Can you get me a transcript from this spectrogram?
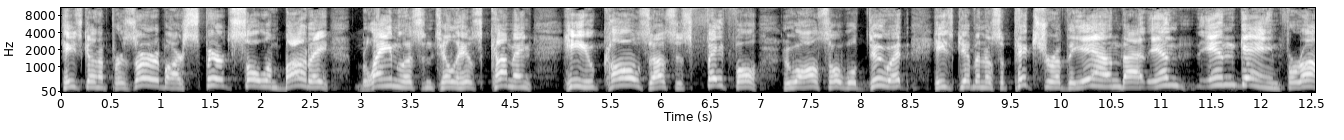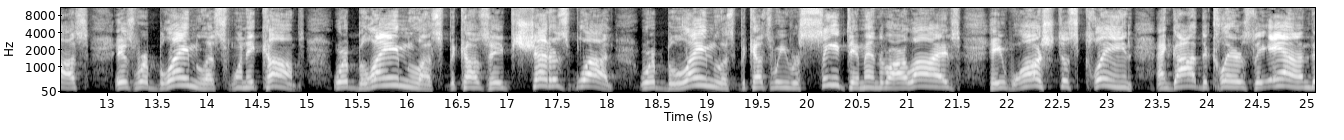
He's going to preserve our spirit, soul, and body blameless until his coming. He who calls us is faithful, who also will do it. He's given us a picture of the end. That end, end game for us is we're blameless when he comes. We're blameless because he shed his blood. We're blameless because we received him into our lives. He washed us clean, and God declares the end.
